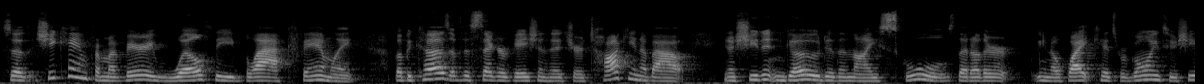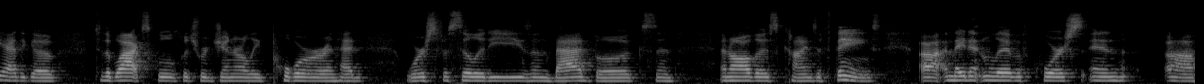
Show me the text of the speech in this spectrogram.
So she came from a very wealthy black family, but because of the segregation that you're talking about, you know, she didn't go to the nice schools that other, you know, white kids were going to. She had to go to the black schools, which were generally poorer and had worse facilities and bad books and and all those kinds of things. Uh, and they didn't live, of course, in uh,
